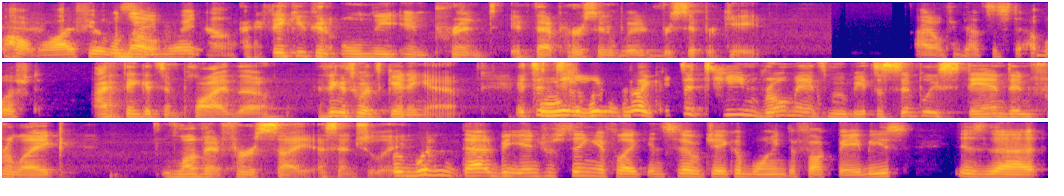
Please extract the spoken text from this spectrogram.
oh well, I feel the Well, no. same way now. I think you can only imprint if that person would reciprocate. I don't think that's established. I think it's implied though. I think it's what it's getting at. It's a teen, like, it's a teen romance movie. It's a simply stand-in for like love at first sight, essentially. But wouldn't that be interesting if, like, instead of Jacob wanting to fuck babies, is that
